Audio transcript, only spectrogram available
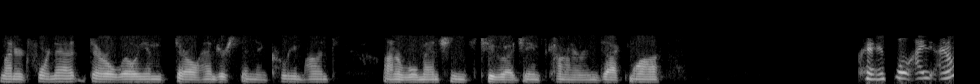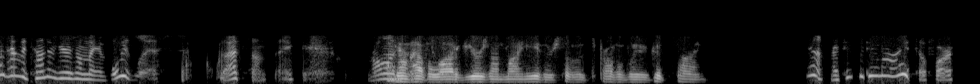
Leonard Fournette, Darrel Williams, Darrell Henderson, and Kareem Hunt. Honorable mentions to uh, James Conner and Zach Moss. Okay. Well, I, I don't have a ton of yours on my avoid list. So that's something. I don't have a lot of yours on mine either, so it's probably a good sign. Yeah, I think we're doing all right so far.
